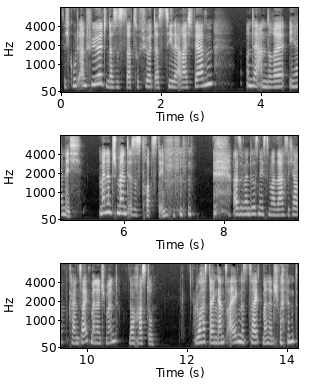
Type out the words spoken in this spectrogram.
sich gut anfühlt, dass es dazu führt, dass Ziele erreicht werden und der andere eher nicht. Management ist es trotzdem. also wenn du das nächste Mal sagst, ich habe kein Zeitmanagement, doch hast du. Du hast dein ganz eigenes Zeitmanagement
